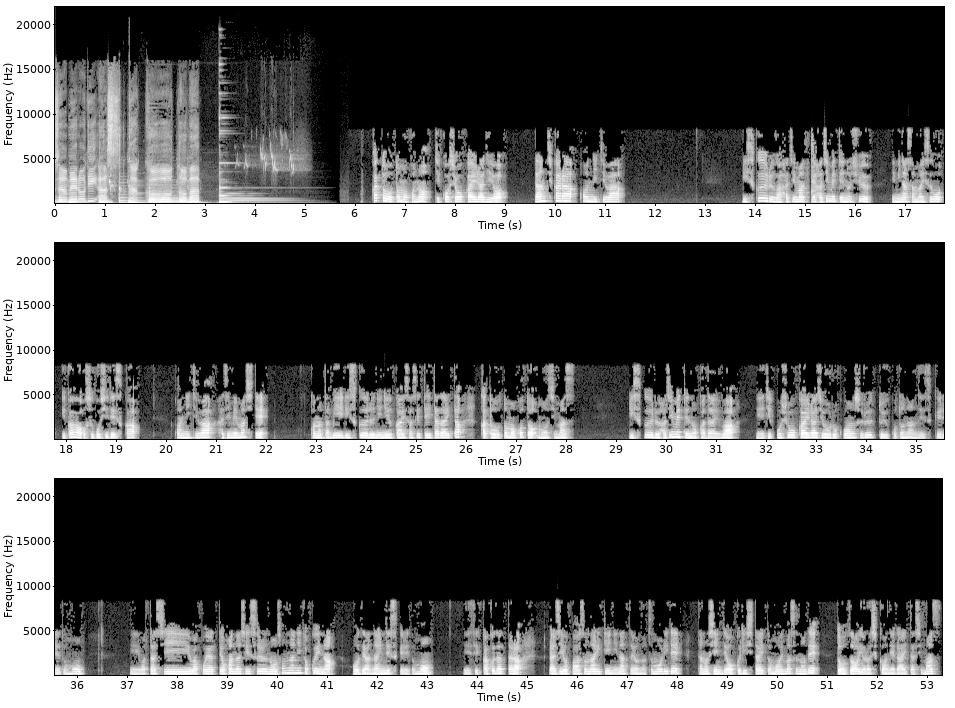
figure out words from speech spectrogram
ザメロディアスな言葉加藤智子の自己紹介ラジオ。団地からこんにちは。リスクールが始まって初めての週、皆様いかがお過ごしですか？こんにちは、はじめまして。この度、リスクールに入会させていただいた加藤智子と申します。リスクール初めての課題は、えー、自己紹介ラジオを録音するということなんですけれども、えー、私はこうやってお話しするのをそんなに得意な方ではないんですけれども、えー、せっかくだったらラジオパーソナリティになったようなつもりで楽しんでお送りしたいと思いますので、どうぞよろしくお願いいたします。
